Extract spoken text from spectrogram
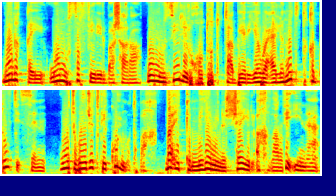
منقي ومصفي للبشرة ومزيل الخطوط التعبيرية وعلامات التقدم في السن ومتواجد في كل مطبخ. ضعي كمية من الشاي الأخضر في إناء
